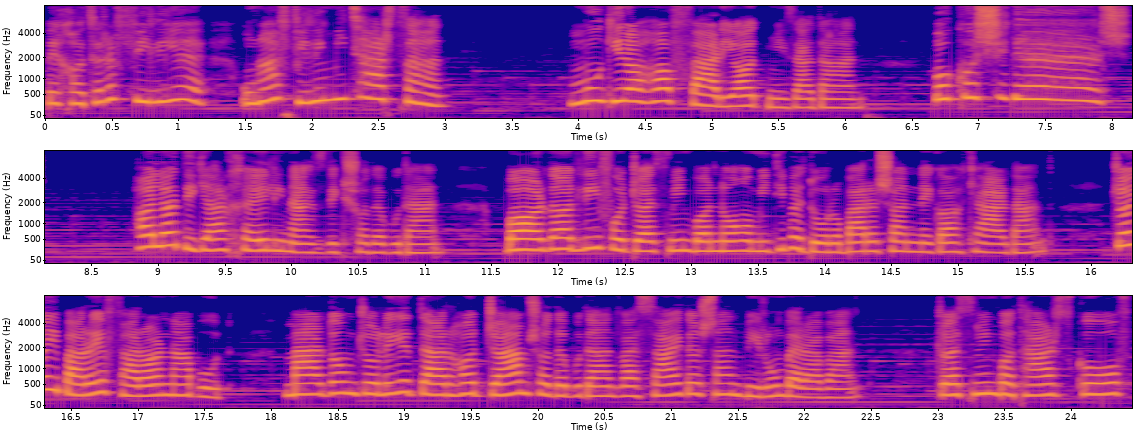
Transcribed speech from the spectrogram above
به خاطر فیلیه اونا فیلی میترسن. موگیره ها فریاد می‌زدند. بکشیدش! حالا دیگر خیلی نزدیک شده بودند. باردا لیف و جاسمین با ناامیدی به دور برشان نگاه کردند. جایی برای فرار نبود. مردم جلوی درها جمع شده بودند و سعی داشتند بیرون بروند. جاسمین با ترس گفت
